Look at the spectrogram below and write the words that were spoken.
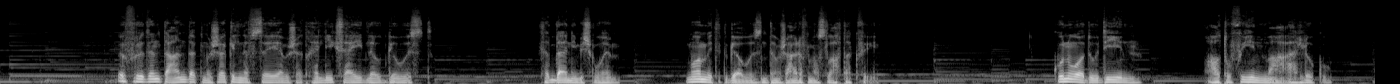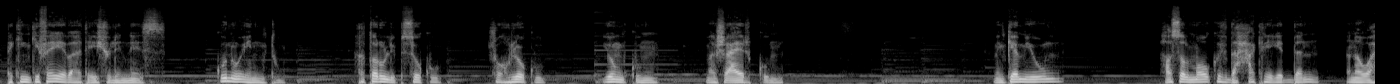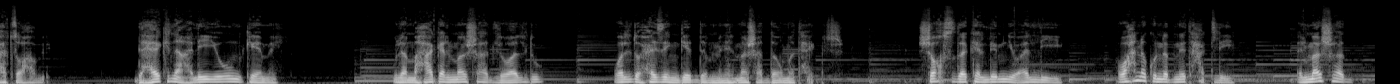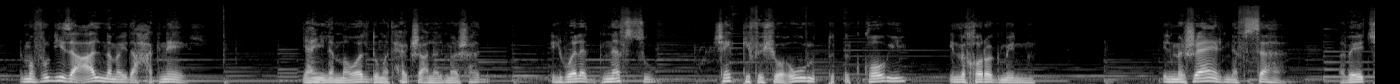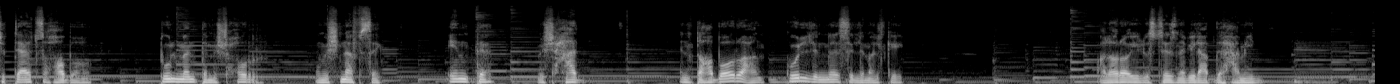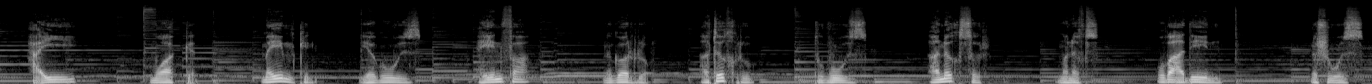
افرض انت عندك مشاكل نفسية مش هتخليك سعيد لو اتجوزت. صدقني مش مهم. المهم تتجوز انت مش عارف مصلحتك في إيه. كونوا ودودين عاطفين مع أهلكم لكن كفاية بقى تعيشوا للناس. كونوا أنتوا اختاروا لبسكم شغلكم يومكم مشاعركم. من كام يوم حصل موقف ضحكني جدا. أنا وواحد صاحبي. ضحكنا عليه يوم كامل. ولما حكى المشهد لوالده والده حزن جدا من المشهد ده وما ضحكش. الشخص ده كلمني وقال لي هو إحنا كنا بنضحك ليه؟ المشهد المفروض يزعلنا ما يضحكناش. يعني لما والده ما ضحكش على المشهد الولد نفسه شك في شعوره التلقائي اللي خرج منه. المشاعر نفسها ما بقتش بتاعت صحابها. طول ما انت مش حر ومش نفسك انت مش حد. انت عبارة عن كل الناس اللي ملكاك على رأي الأستاذ نبيل عبد الحميد حقيقي مؤكد ما يمكن يجوز هينفع نجرب. هتخرب تبوظ هنخسر ما نخسر. وبعدين نشوز.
